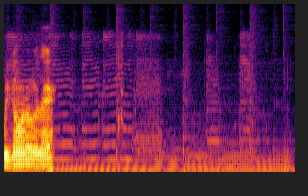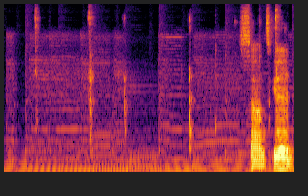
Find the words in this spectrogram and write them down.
We going over there? Sounds good.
